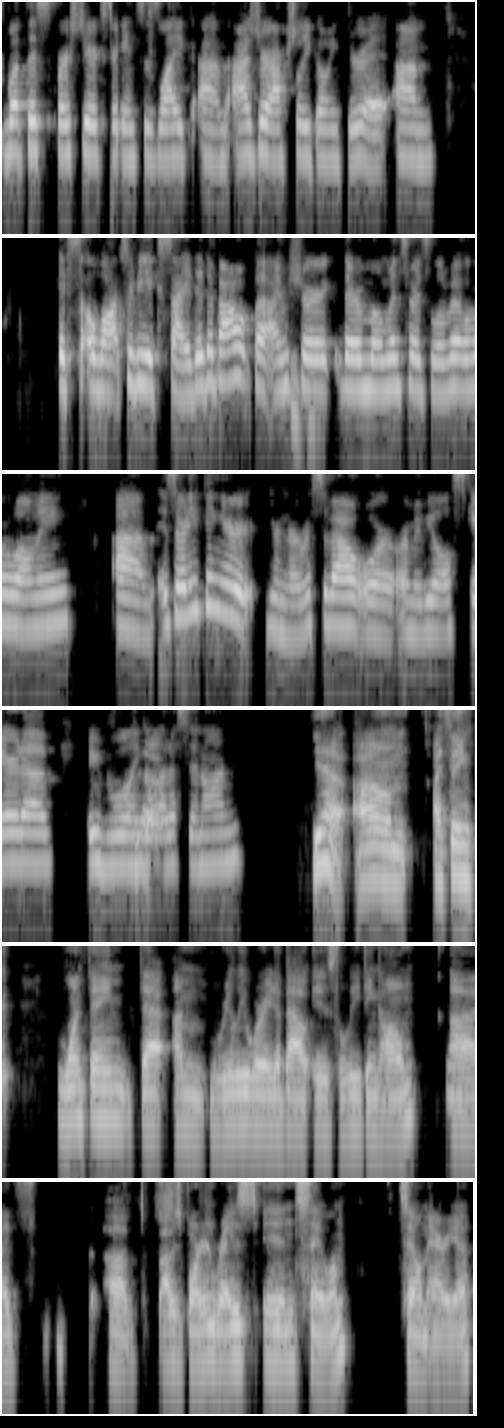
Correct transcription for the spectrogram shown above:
what this first year experience is like um, as you're actually going through it. Um, it's a lot to be excited about, but I'm mm-hmm. sure there are moments where it's a little bit overwhelming. Um, is there anything you're you're nervous about, or or maybe a little scared of? Maybe willing yeah. to let us in on? Yeah, um, I think one thing that I'm really worried about is leaving home. Mm-hmm. I've uh, I was born and raised in Salem, Salem area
